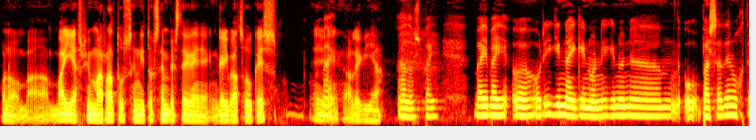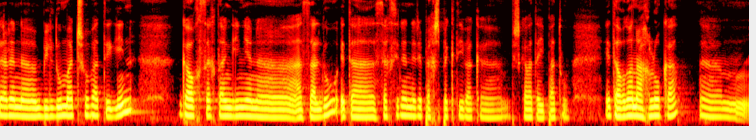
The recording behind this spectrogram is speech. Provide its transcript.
bueno, ba, bai azpimarratu zen dituzten beste gai batzuk, ez? E, bai. Alegia. Ados, bai. Bai, bai, hori egin nahi genuen, egin nuen uh, pasaden urtearen bildumatxo bat egin, gaur zertan ginen uh, azaldu eta zer ziren ere perspektibak uh, pixka bat aipatu. Eta orduan ahloka um,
